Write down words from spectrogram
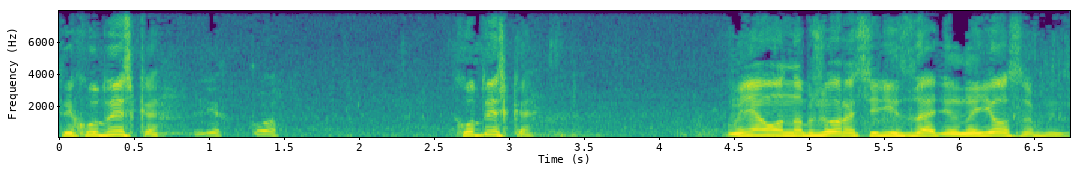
Ты худышка? Легко. Худышка? У меня он обжора сидит сзади, наелся, блин.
